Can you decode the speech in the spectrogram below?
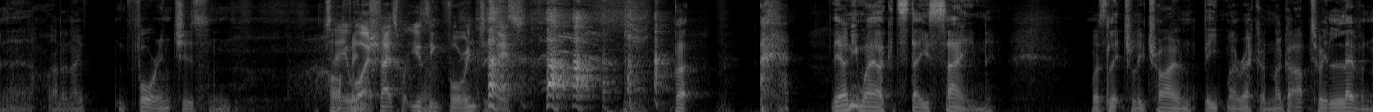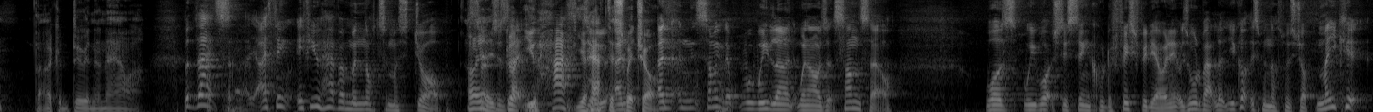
uh, I don't know four inches and tell half you what, inch. if that's what you think four inches is, But the only way I could stay sane was literally try and beat my record, and I got up to eleven that I could do in an hour. But that's, I think, if you have a monotonous job Oh, yeah, such you've as got- that, you, you- have you to. have to and- switch off. And, and it's something that we learned when I was at Suncell was we watched this thing called a fish video, and it was all about look, you've got this monotonous job, make it,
